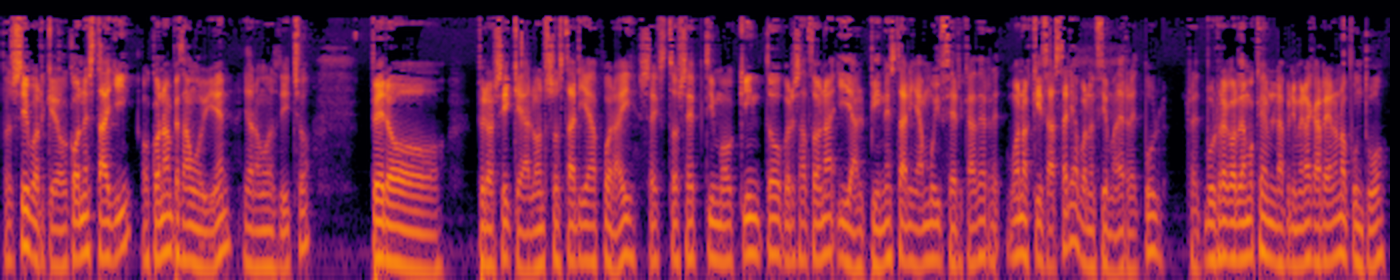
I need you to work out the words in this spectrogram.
Pues sí, porque Ocon está allí, Ocon ha empezado muy bien, ya lo hemos dicho, pero, pero sí que Alonso estaría por ahí, sexto, séptimo, quinto, por esa zona, y Alpine estaría muy cerca de Red Bueno, quizás estaría por encima de Red Bull. Red Bull, recordemos que en la primera carrera no puntuó.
